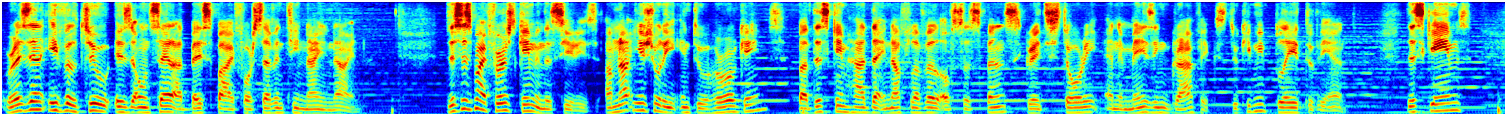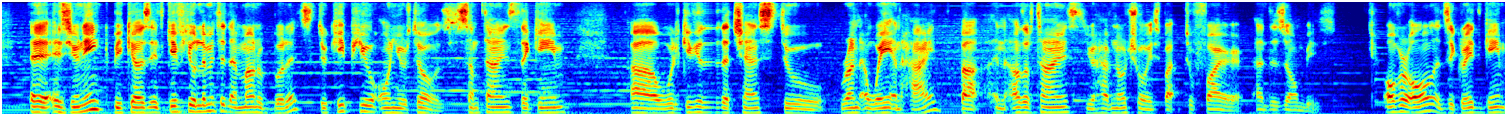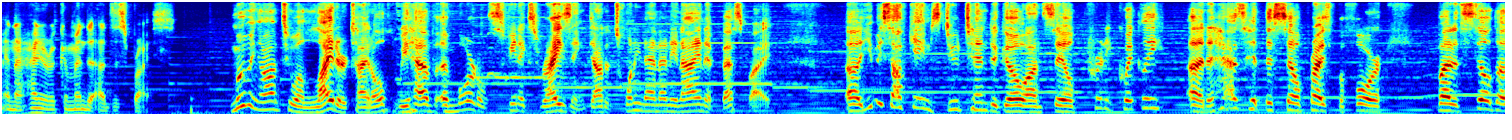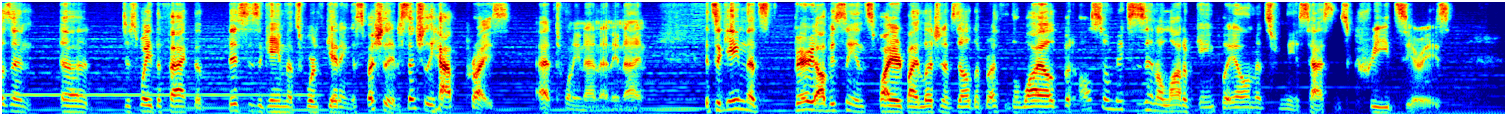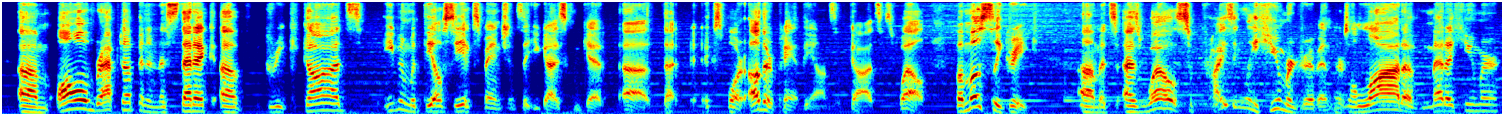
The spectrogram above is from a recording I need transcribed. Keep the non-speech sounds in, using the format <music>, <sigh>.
Resident Evil 2 is on sale at Best Buy for $17.99. This is my first game in the series. I'm not usually into horror games, but this game had the enough level of suspense, great story, and amazing graphics to keep me played to the end. This game uh, is unique because it gives you a limited amount of bullets to keep you on your toes. Sometimes the game uh, will give you the chance to run away and hide, but in other times you have no choice but to fire at the zombies. Overall, it's a great game and I highly recommend it at this price. Moving on to a lighter title, we have Immortals Fenyx Rising down to $29.99 at Best Buy. Uh, Ubisoft games do tend to go on sale pretty quickly. Uh, it has hit this sale price before, but it still doesn't uh, dissuade the fact that this is a game that's worth getting, especially at essentially half price at $29.99. It's a game that's very obviously inspired by Legend of Zelda Breath of the Wild, but also mixes in a lot of gameplay elements from the Assassin's Creed series. Um, all wrapped up in an aesthetic of Greek gods, even with DLC expansions that you guys can get uh, that explore other pantheons of gods as well, but mostly Greek. Um, it's as well surprisingly humor driven. There's a lot of meta humor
